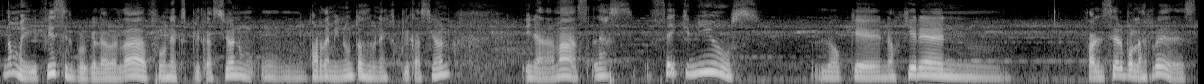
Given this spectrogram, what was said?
No muy difícil, porque la verdad fue una explicación, un, un par de minutos de una explicación y nada más. Las fake news, lo que nos quieren falsear por las redes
